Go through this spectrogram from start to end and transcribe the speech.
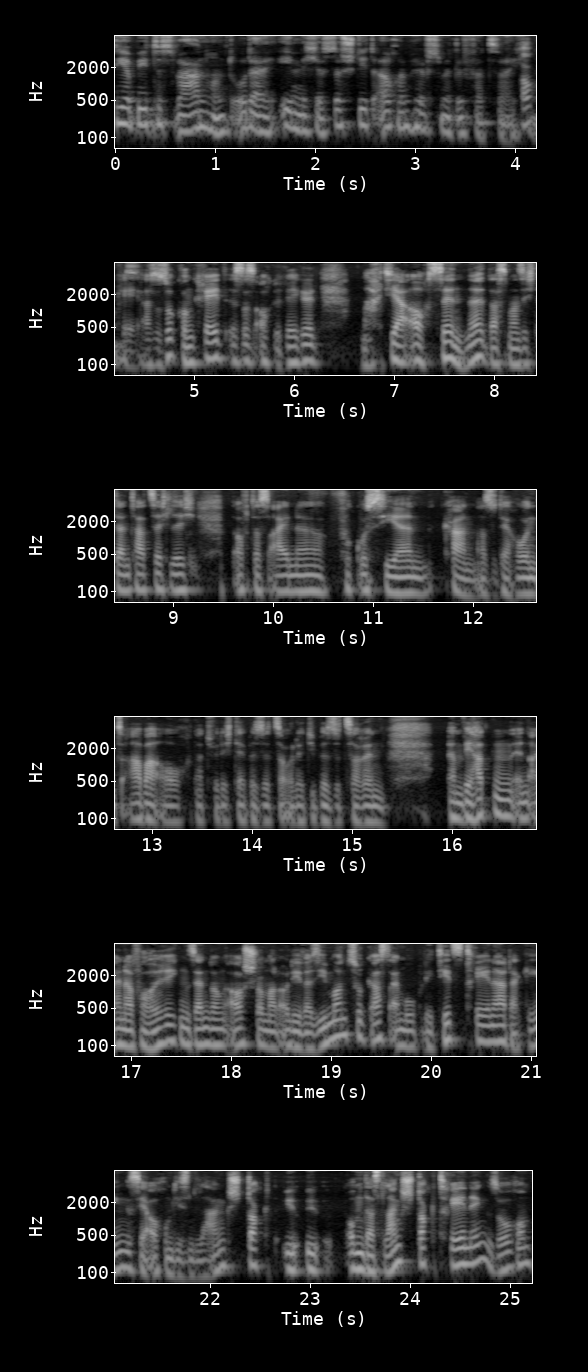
Diabetes-Warnhund oder ähnliches. Das steht auch im Hilfsmittelverzeichnis. Okay, also so konkret ist es auch geregelt. Macht ja auch Sinn, ne? dass man sich dann tatsächlich auf das eine fokussieren kann. Also der Hund, aber auch natürlich der Besitzer oder die Besitzerin. Ähm, wir hatten in einer vorherigen Sendung auch schon mal Oliver Simon zu Gast, ein Mobilitätstrainer. Da ging es ja auch um diesen Langstock, um das Langstocktraining, so rum.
